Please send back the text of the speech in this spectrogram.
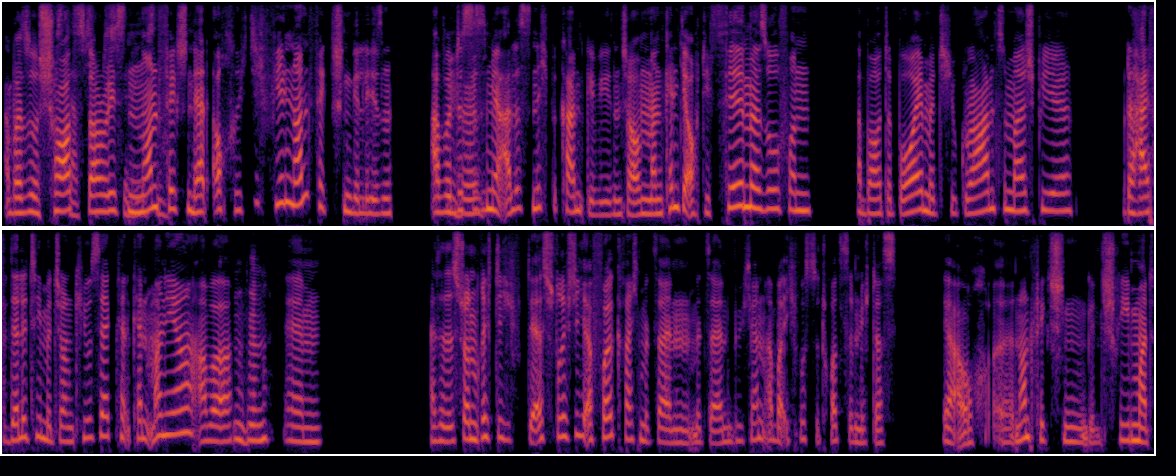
Aber so Short das Stories. Non-Fiction, der hat auch richtig viel Non-Fiction gelesen. Aber das Mhm. ist mir alles nicht bekannt gewesen. Schau, und man kennt ja auch die Filme so von About a Boy mit Hugh Grant zum Beispiel. Oder High Fidelity mit John Cusack, kennt, kennt man ja. Aber Mhm. ähm, also das ist schon richtig, der ist schon richtig erfolgreich mit seinen, mit seinen Büchern, aber ich wusste trotzdem nicht, dass er auch äh, Non-Fiction geschrieben hat.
